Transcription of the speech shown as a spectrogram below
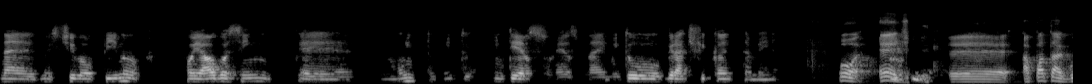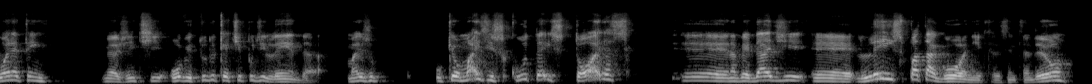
né? No estilo alpino, foi algo, assim, é, muito, muito intenso mesmo, né? E muito gratificante também. Né? Pô, Ed, é, a Patagônia tem. A gente ouve tudo que é tipo de lenda, mas o, o que eu mais escuto é histórias, é, na verdade, é, leis patagônicas, entendeu?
